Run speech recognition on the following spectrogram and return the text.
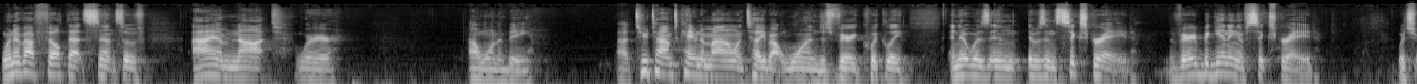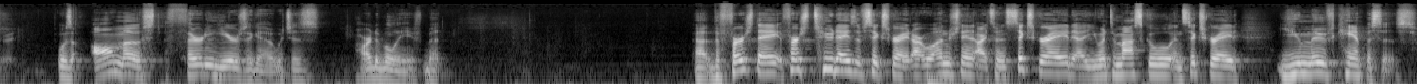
When have I felt that sense of I am not where I want to be? Uh, two times came to mind. I want to tell you about one just very quickly, and it was in it was in sixth grade, the very beginning of sixth grade, which was almost 30 years ago, which is hard to believe, but uh, the first day, first two days of sixth grade, all right, we'll understand. All right, so in sixth grade, uh, you went to my school. In sixth grade, you moved campuses. It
